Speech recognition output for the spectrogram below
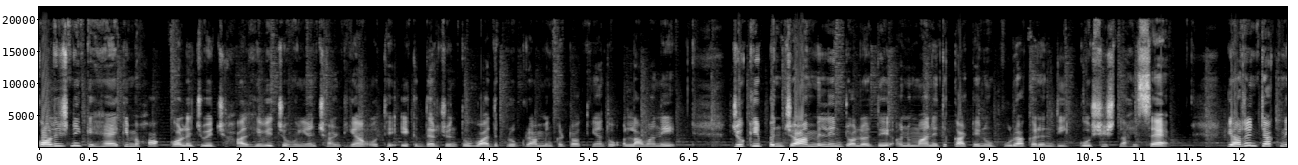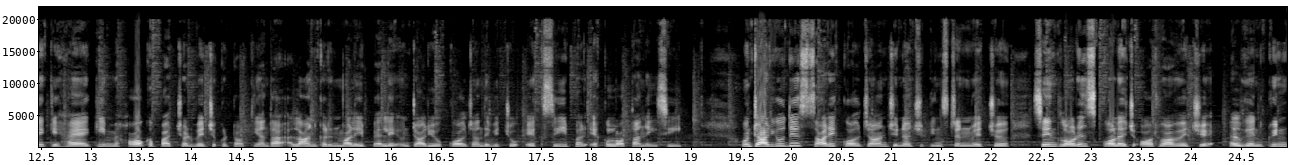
ਕਾਲਜ ਨੇ ਕਿਹਾ ਹੈ ਕਿ ਮਹਾਕ ਕਾਲਜ ਵਿੱਚ ਹਾਲ ਹੀ ਵਿੱਚ ਹੋਈਆਂ ਛਾਂਟੀਆਂ ਉੱਥੇ ਇੱਕ ਦਰਜਨ ਤੋਂ ਵੱਧ ਪ੍ਰੋਗਰਾਮਿੰਗ ਕਟੌਤੀਆਂ ਤੋਂ ਇਲਾਵਾ ਨੇ, ਜੋ ਕਿ 50 ਮਿਲੀਅਨ ਡਾਲਰ ਦੇ ਅਨੁਮਾਨਿਤ ਘਾਟੇ ਨੂੰ ਪੂਰਾ ਕਰਨ ਦੀ ਕੋਸ਼ਿਸ਼ ਦਾ ਹਿੱਸਾ ਹੈ। ਗਿਆਰਨ ਟੱਕ ਨੇ ਕਿਹਾ ਹੈ ਕਿ ਮਹਾਕ ਪਾਛੜ ਵਿੱਚ ਕਟੌਤੀਆਂ ਦਾ ਐਲਾਨ ਕਰਨ ਵਾਲੇ ਪਹਿਲੇ ਓਨਟਾਰੀਓ ਕਾਲਜਾਂ ਦੇ ਵਿੱਚੋਂ ਇੱਕ ਸੀ, ਪਰ ਇਕਲੌਤਾ ਨਹੀਂ ਸੀ। ਓਨਟਾਰੀਓ ਦੇ ਸਾਰੇ ਕਾਲਜਾਂ, ਜਿਨ੍ਹਾਂ 'ਚ ਕਿੰਗਸਟਨ ਵਿੱਚ ਸੇਂਟ ਲਾਰੈਂਸ ਕਾਲਜ ਆਟਵਾ ਵਿੱਚ ਐਲਗਨਕੁਇਨ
